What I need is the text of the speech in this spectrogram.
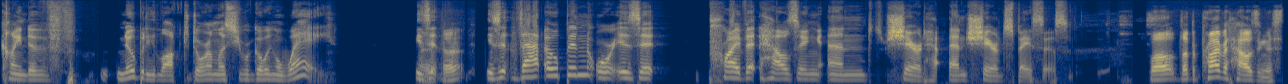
kind of nobody locked a door unless you were going away. Is it Uh, is it that open or is it private housing and shared ha- and shared spaces? Well, the, the private housing is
